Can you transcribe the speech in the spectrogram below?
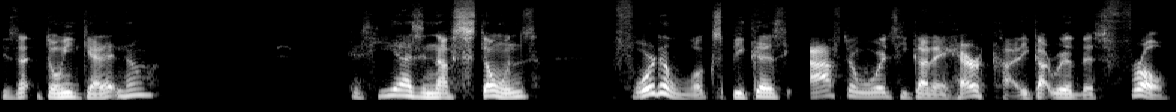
Is that, don't you get it now? because he has enough stones for the looks because afterwards he got a haircut. He got rid of this fro.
